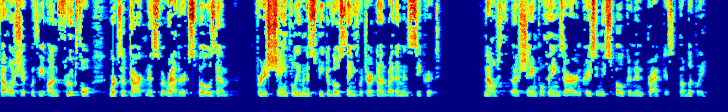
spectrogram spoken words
fellowship with the unfruitful works of darkness, but rather expose them. For it is shameful even to speak of those things which are done by them in secret. Now, uh, shameful things are increasingly spoken and practiced publicly.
